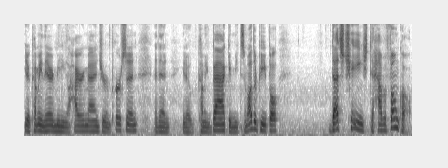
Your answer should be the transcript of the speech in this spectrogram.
you know, coming there and meeting a hiring manager in person, and then you know coming back and meet some other people. That's changed to have a phone call,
